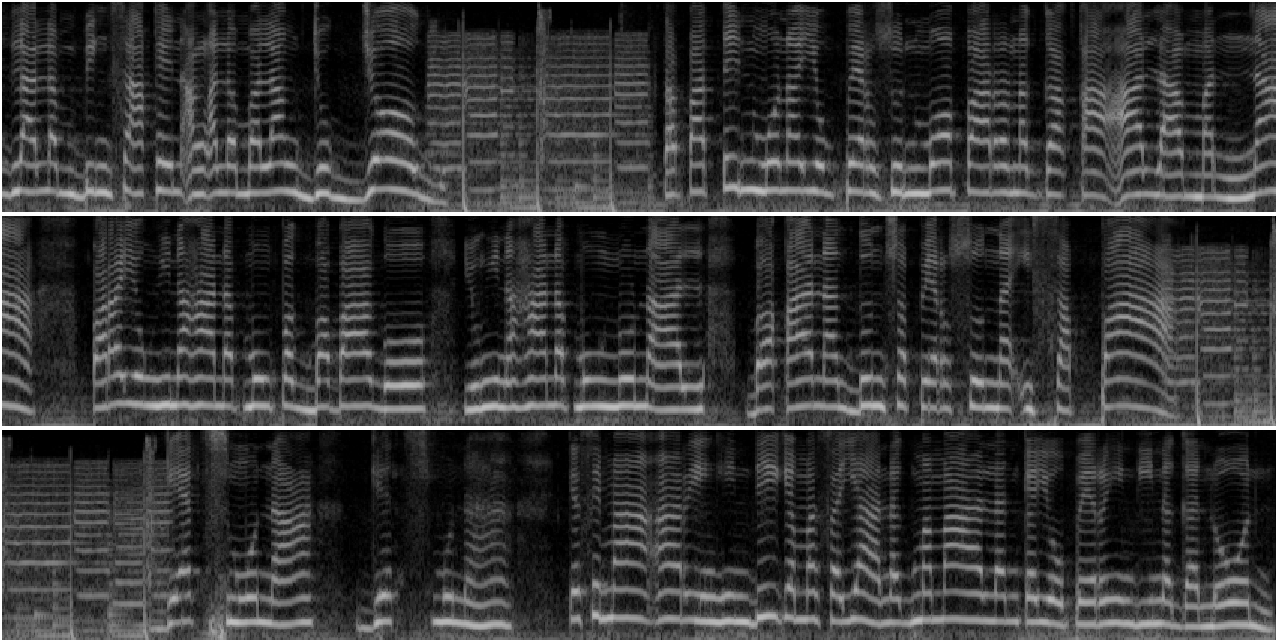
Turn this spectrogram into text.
naglalambing sa akin. Ang alamalang jugjog. Tapatin mo na yung person mo para nagkakaalaman na. Para yung hinahanap mong pagbabago, yung hinahanap mong nunal, baka nandun sa person na isa pa. Gets mo na? Gets mo na? Kasi maaaring hindi ka masaya, nagmamahalan kayo pero hindi na ganon.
